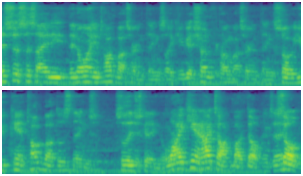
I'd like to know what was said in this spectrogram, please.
It's just society. They don't want you to talk about certain things. Like you get shunned for talking about certain things, so you can't talk about those things. So they just get ignored. Why can't I talk about it though? Exactly. So,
